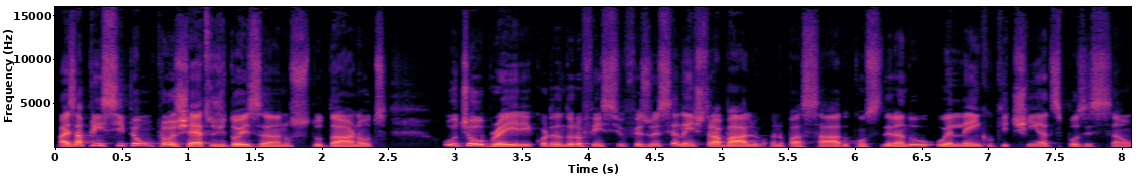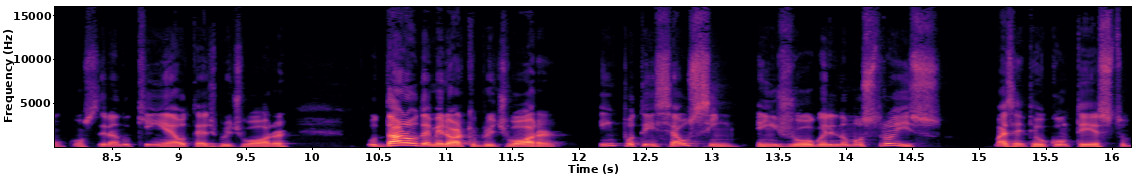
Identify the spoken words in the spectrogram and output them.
Mas a princípio é um projeto de dois anos do Darnold. O Joe Brady, coordenador ofensivo, fez um excelente trabalho ano passado, considerando o elenco que tinha à disposição, considerando quem é o Ted Bridgewater. O Darnold é melhor que o Bridgewater? Em potencial, sim. Em jogo, ele não mostrou isso. Mas aí tem o contexto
